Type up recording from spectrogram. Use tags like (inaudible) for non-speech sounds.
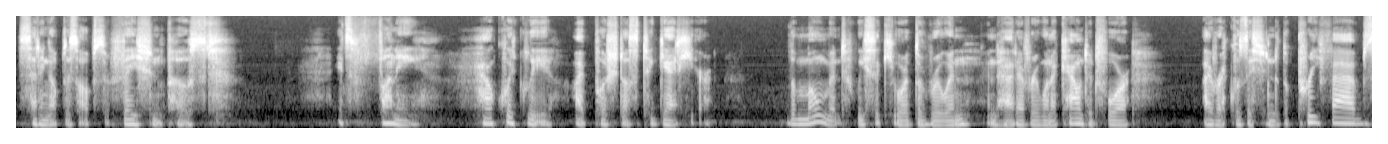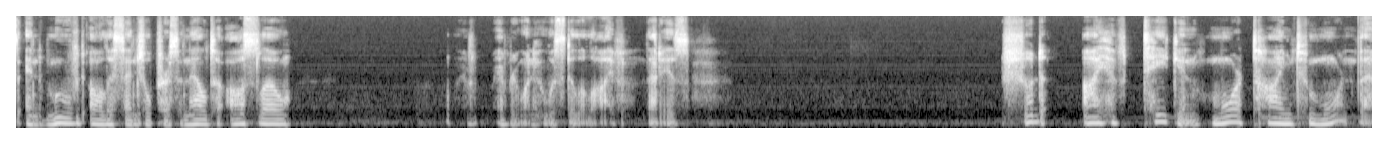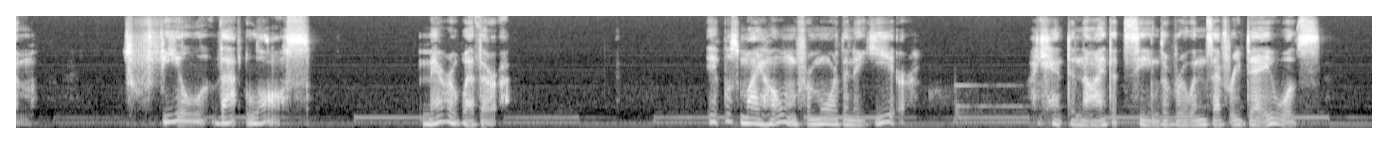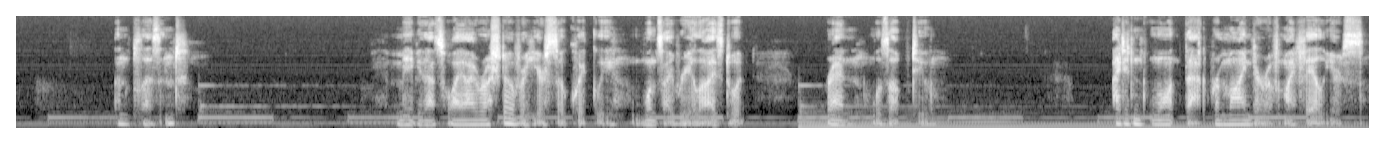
setting up this observation post. It's funny how quickly I pushed us to get here. The moment we secured the ruin and had everyone accounted for, I requisitioned the prefabs and moved all essential personnel to Oslow everyone who was still alive, that is. Should I have taken more time to mourn them? To feel that loss? Meriwether. It was my home for more than a year. I can't deny that seeing the ruins every day was unpleasant. Maybe that's why I rushed over here so quickly once I realized what Ren was up to. I didn't want that reminder of my failures.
